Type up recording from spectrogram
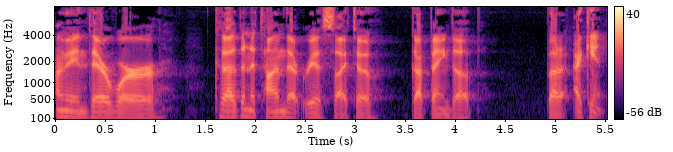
I mean, there were. Could have been a time that Ryo Saito got banged up, but I can't.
